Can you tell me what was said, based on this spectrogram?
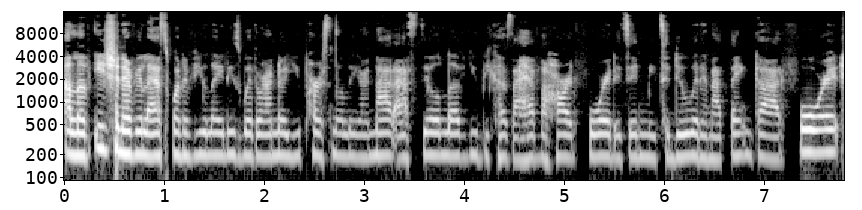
I love each and every last one of you ladies, whether I know you personally or not. I still love you because I have the heart for it. It's in me to do it, and I thank God for it.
